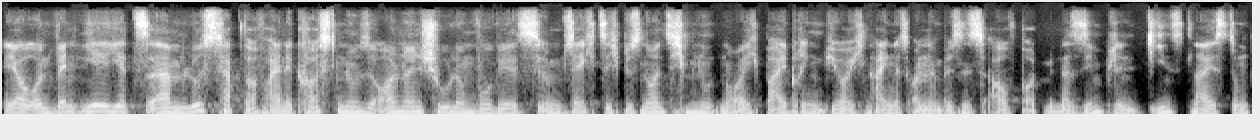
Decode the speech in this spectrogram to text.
Ja, und wenn ihr jetzt ähm, Lust habt auf eine kostenlose Online-Schulung, wo wir jetzt ähm, 60 bis 90 Minuten euch beibringen, wie ihr euch ein eigenes Online-Business aufbaut mit einer simplen Dienstleistung,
